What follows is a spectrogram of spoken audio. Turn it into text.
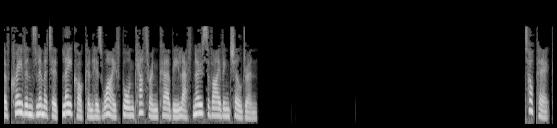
of Cravens Limited. Laycock and his wife born Catherine Kirby left no surviving children. Topic.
